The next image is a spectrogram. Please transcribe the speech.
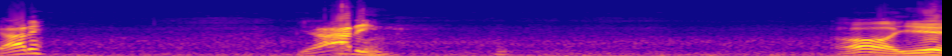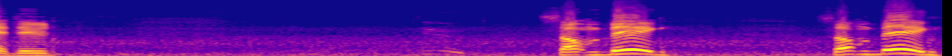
Got him. Got him. Oh, yeah, dude. Dude. Something big. Something big.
